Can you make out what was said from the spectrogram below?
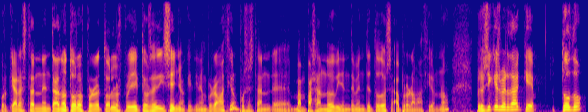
porque ahora están entrando todos los, todos los proyectos de diseño que tienen programación, pues están eh, van pasando evidentemente todos a programación, ¿no? Pero sí que es verdad que todo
